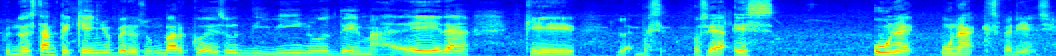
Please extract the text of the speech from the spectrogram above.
pues no es tan pequeño, pero es un barco de esos divinos de madera que, pues, o sea, es una, una experiencia.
